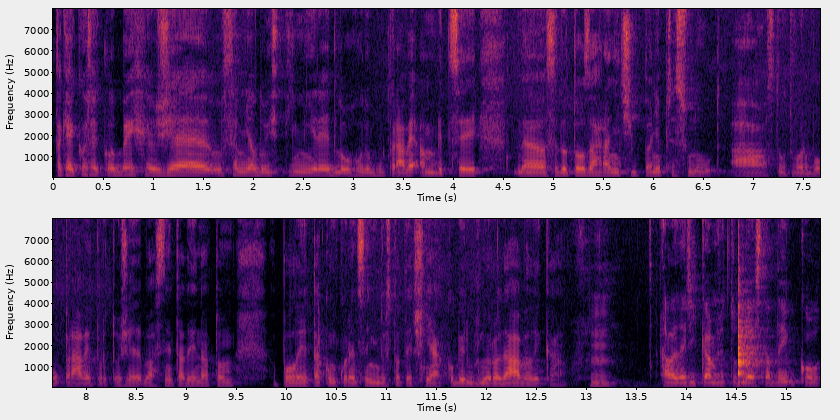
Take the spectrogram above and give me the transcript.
Tak jako řekl bych, že jsem měl do jisté míry dlouhou dobu právě ambici eh, se do toho zahraničí úplně přesunout a s tou tvorbou právě protože vlastně tady na tom poli ta konkurence není dostatečně jakoby různorodá, veliká. Hmm. Ale neříkám, že tohle je snadný úkol,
